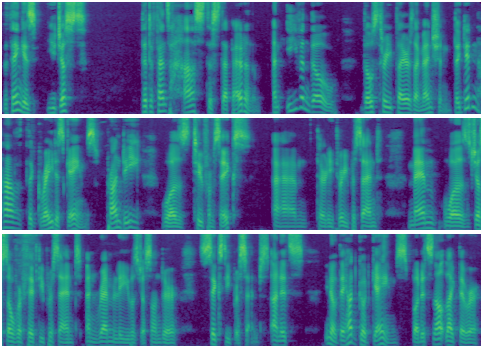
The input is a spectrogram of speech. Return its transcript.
The thing is, you just, the defense has to step out on them. And even though those three players I mentioned, they didn't have the greatest games. Prandi was two from six, um, 33%. Mem was just over 50%, and Remili was just under 60%. And it's, you know, they had good games, but it's not like they were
